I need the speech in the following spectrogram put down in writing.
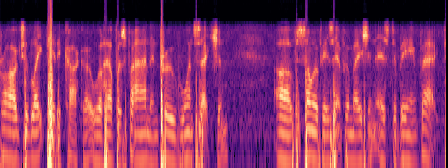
Frogs of Lake Titicaca will help us find and prove one section of some of his information as to being fact.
